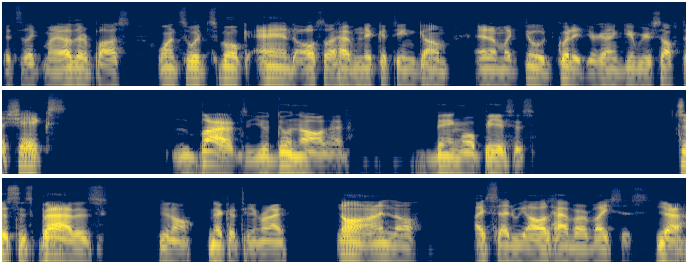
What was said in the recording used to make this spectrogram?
It's like my other boss once would smoke and also have nicotine gum. And I'm like, dude, quit it. You're going to give yourself the shakes. Mm, but you do know that being obese is just as bad as You know, nicotine, right? No, I know. I said we all have our vices. Yeah.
